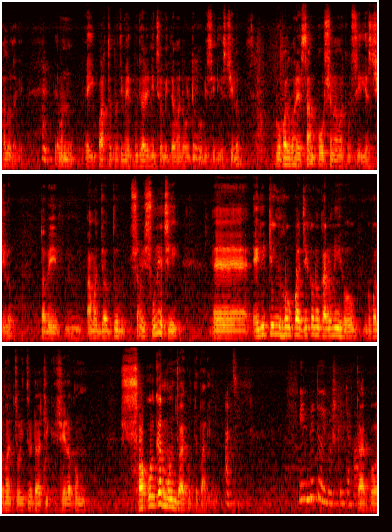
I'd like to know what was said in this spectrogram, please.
ভালো লাগে। যেমন এই পার্থ প্রতিমের পূজারিণী ছবিতে আমার রোলটা খুবই সিরিয়াস ছিল। গোপাল ভাঁড়ের সাম পোর্শন আমার খুব সিরিয়াস ছিল। তবে আমার যতদূর আমি শুনেছি এডিটিং হোক বা যে কোনো কারণেই হোক গোপাল ভাঁড় চরিত্রটা ঠিক সেরকম সকলকার মন জয় করতে পারেনি। আচ্ছা। তারপর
